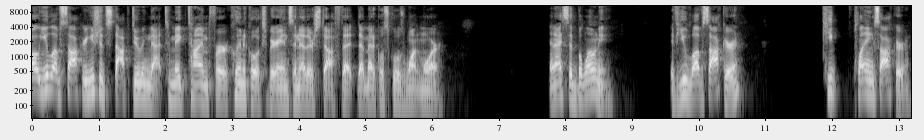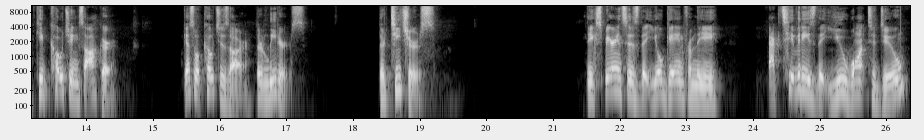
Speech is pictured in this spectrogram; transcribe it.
Oh, you love soccer. You should stop doing that to make time for clinical experience and other stuff that, that medical schools want more. And I said, Baloney. If you love soccer, keep playing soccer, keep coaching soccer. Guess what coaches are? They're leaders, they're teachers. The experiences that you'll gain from the activities that you want to do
